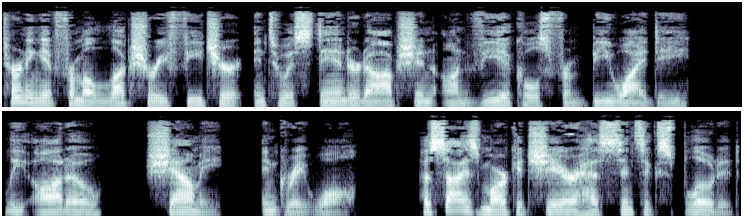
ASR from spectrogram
turning it from a luxury feature into a standard option on vehicles from BYD, Li Auto, Xiaomi, and Great Wall. Hesai's market share has since exploded,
